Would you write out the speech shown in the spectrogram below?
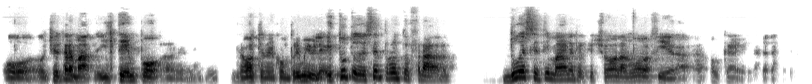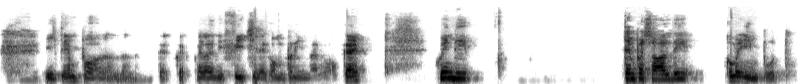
o eccetera, ma il tempo eh, a volte non è comprimibile e tutto deve essere pronto fra due settimane perché ho la nuova fiera, eh, ok? Il tempo, quello è difficile comprimerlo, ok? Quindi Tempo e soldi come input,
